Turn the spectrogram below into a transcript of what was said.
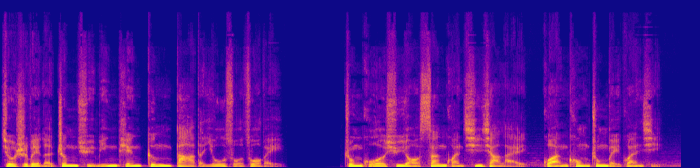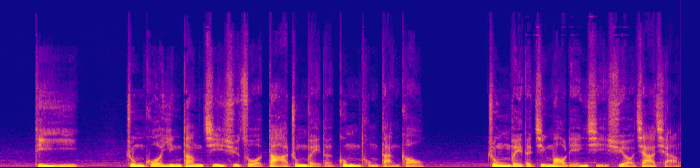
就是为了争取明天更大的有所作为。中国需要三管齐下来管控中美关系。第一，中国应当继续做大中美的共同蛋糕。中美的经贸联系需要加强，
